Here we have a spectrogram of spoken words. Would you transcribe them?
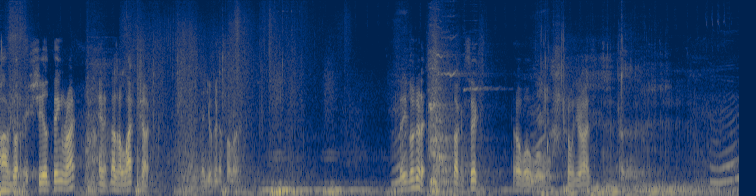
I've got a shield thing, right? And it does a light chuck. And you're gonna follow. See, look at it. Fucking sick. Oh, whoa, whoa, whoa. What's wrong with your eyes? Hmm?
